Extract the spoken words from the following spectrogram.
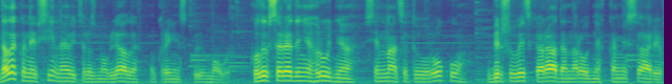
Далеко не всі навіть розмовляли українською мовою. Коли всередині грудня 17-го року більшовицька рада народних комісарів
